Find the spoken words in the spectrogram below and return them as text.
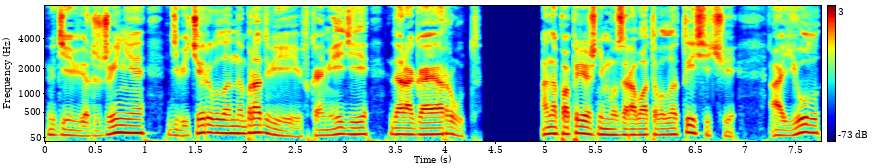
где Вирджиния дебютировала на Бродвее в комедии «Дорогая Рут». Она по-прежнему зарабатывала тысячи, а Юл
